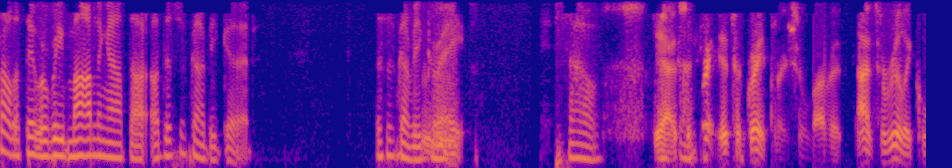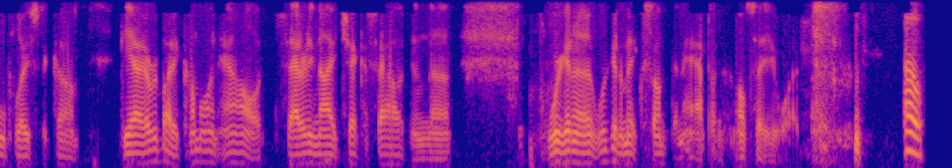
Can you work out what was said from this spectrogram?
saw that they were remodeling. And I thought, oh, this is going to be good. This is going to be Mhm. great. So Yeah, it's a great, it's a great place. You'll love it. Uh, It's a really cool place to come. Yeah, everybody, come on out Saturday night. Check us out, and uh, we're gonna we're gonna make something happen. I'll tell you what. Oh,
